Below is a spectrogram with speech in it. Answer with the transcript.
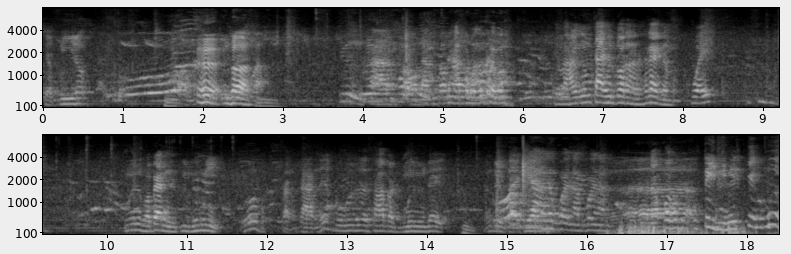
เจ็บฟรีเนาะโอ้เออเออชื่อทางเข้าหลังเข้าไปหาคนเราก็ไปวะเดี๋ยวหาเงินมาจ่ายคนก่อนนะขั้นแรกเนี่ยหวย มือหัวแบนอยู่ที่นี่โอ้สั่งการเนี่ยผมจะทราบแบบมือนึงได้อันเกิดใจแค่ย่างแล้วก่อยน้ำก่อยน้ำนับว่าเขาตีนนี่เก่งกว่ามือ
